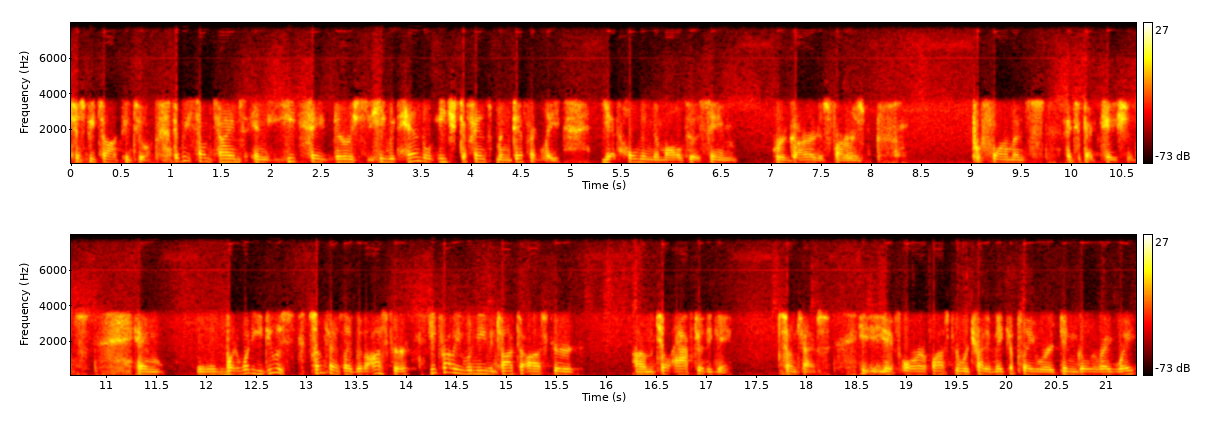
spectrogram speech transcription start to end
Just be talking to him. There'd be sometimes, and he'd say there's he would handle each defenseman differently, yet holding them all to the same regard as far as performance expectations. And what what do you do is sometimes like with Oscar, he probably wouldn't even talk to Oscar until um, after the game. Sometimes, if or if Oscar would try to make a play where it didn't go the right way,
